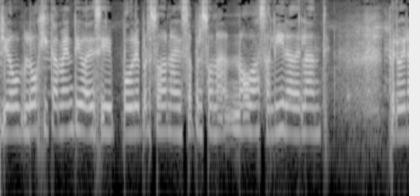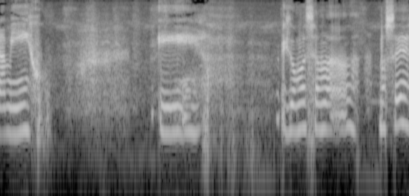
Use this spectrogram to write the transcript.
yo lógicamente iba a decir, pobre persona, esa persona no va a salir adelante. Pero era mi hijo. Y, y ¿cómo se llama? No sé.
